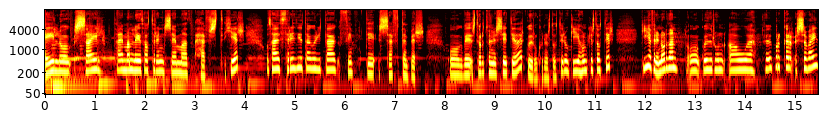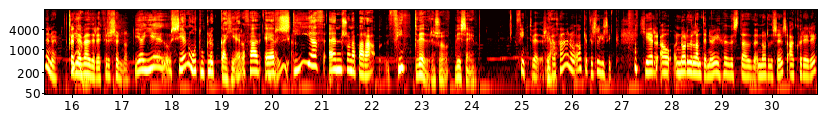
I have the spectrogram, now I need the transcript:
Heil og sæl, það er mannlegi þátturinn sem að hefst hér og það er þriðju dagur í dag, 5. september og við stjórnfælinu sitja þær Guðrún Kurnarsdóttir og Gíja Holmgistóttir. Gíja fyrir norðan og Guðrún á eh, höfuborgarsvæðinu. Hvernig er Já. veðrið fyrir sunnan? Já, ég sé nú út um glugga hér að það er Jæja. skíjað en svona bara fínt veður eins og við segjum. Fínt veður, Já. já. það er nú ágættis lýsing. Hér á Norðurlandinu í höfustad Norðusins, Akureyri,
